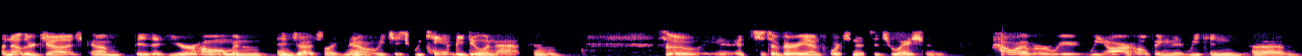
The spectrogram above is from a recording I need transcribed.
another judge come visit your home and and judge. Like, no, we just we can't be doing that. And So it's just a very unfortunate situation. However, we we are hoping that we can, um,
